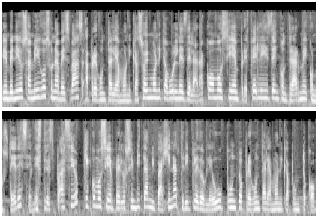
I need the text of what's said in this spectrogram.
Bienvenidos amigos una vez más a Pregúntale a Mónica. Soy Mónica Bulnes de Lara, como siempre, feliz de encontrarme con ustedes en este espacio, que como siempre los invita a mi página www.preguntaleamónica.com.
